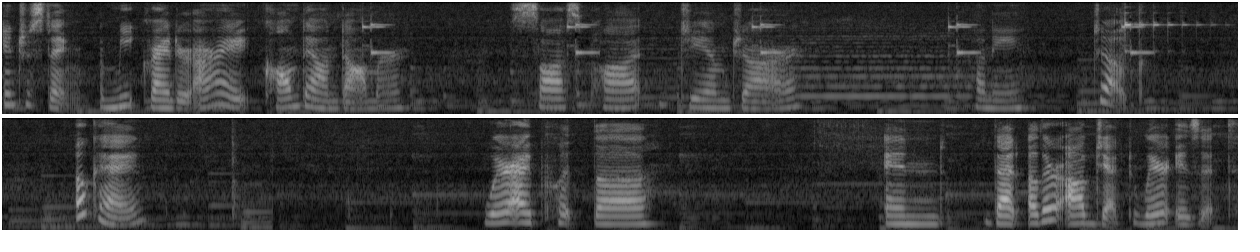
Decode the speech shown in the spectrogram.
Interesting. A meat grinder. Alright, calm down, Dahmer. Sauce pot, jam jar, honey, jug. Okay. Where I put the... And that other object, where is it?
